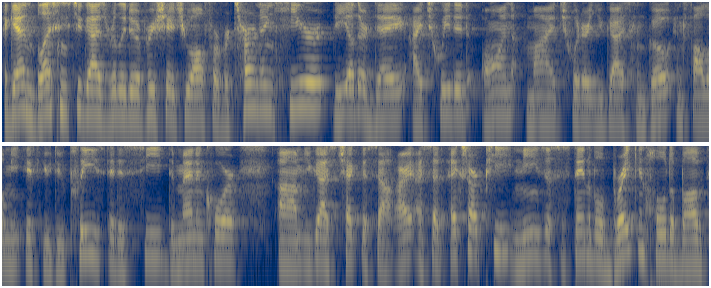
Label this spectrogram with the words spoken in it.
Again, blessings to you guys. Really do appreciate you all for returning. Here the other day, I tweeted on my Twitter. You guys can go and follow me if you do, please. It is C Demanencore. Um, you guys check this out. All right, I said XRP needs a sustainable break and hold above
